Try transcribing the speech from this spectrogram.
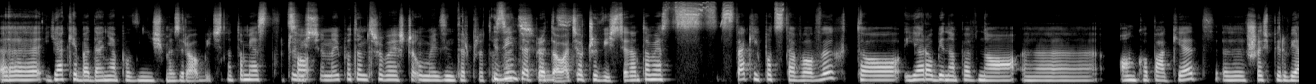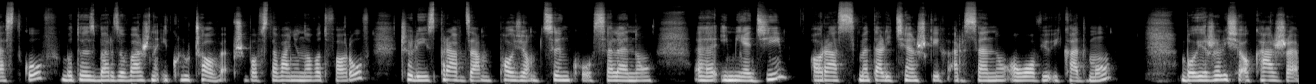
e, jakie badania powinniśmy zrobić. Natomiast oczywiście, co, no i potem trzeba jeszcze umieć zinterpretować. Zinterpretować, więc... oczywiście. Natomiast z, z, takich podstawowych to ja robię na pewno e, onkopakiet, e, sześć pierwiastków, bo to jest bardzo ważne i kluczowe przy powstawaniu nowotworów, czyli sprawdzam poziom cynku, selenu e, i miedzi oraz metali ciężkich, arsenu, ołowiu i kadmu bo jeżeli się okaże,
